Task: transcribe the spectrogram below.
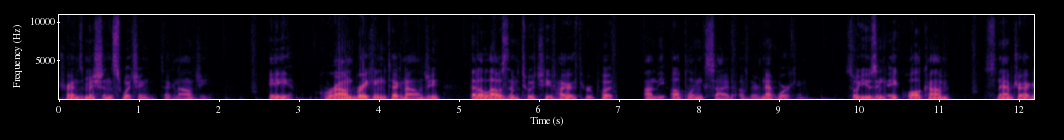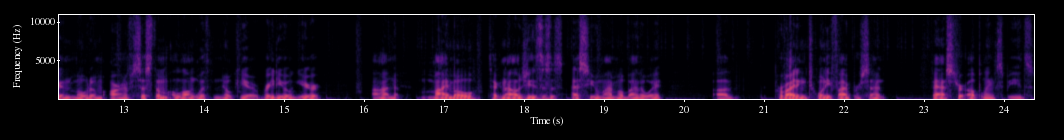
transmission switching technology, a groundbreaking technology that allows them to achieve higher throughput on the uplink side of their networking. So, using a Qualcomm Snapdragon modem RF system along with Nokia radio gear on MIMO technologies. This is SU MIMO, by the way, uh, providing 25% faster uplink speeds.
